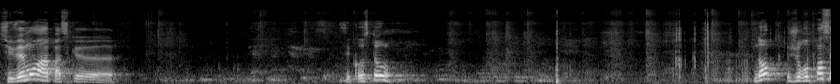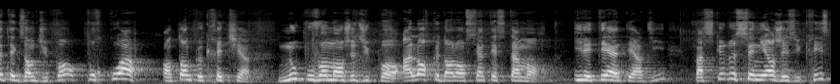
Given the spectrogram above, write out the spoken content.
Suivez-moi, hein, parce que c'est costaud. Donc, je reprends cet exemple du porc. Pourquoi, en tant que chrétien, nous pouvons manger du porc alors que dans l'Ancien Testament, il était interdit? Parce que le Seigneur Jésus-Christ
